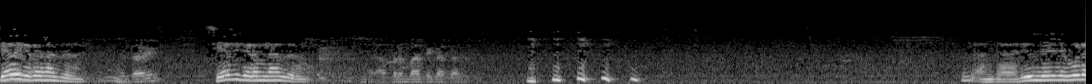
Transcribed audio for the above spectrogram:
சேவைக்கு இடம்லாம் தரும். சேவைக்கு இடம்லாம் தரும். அப்புறம் பாத்துக்கலாம் அந்த அறிவு நிலையில கூட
